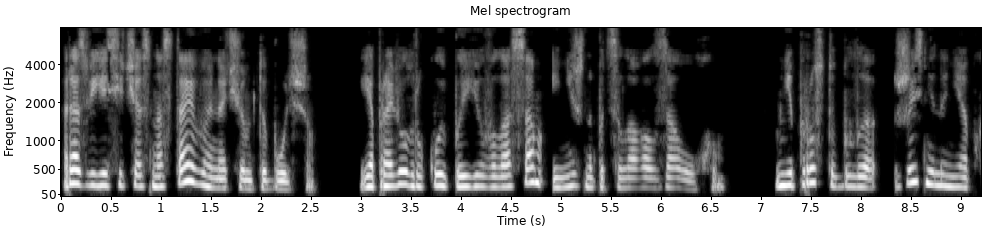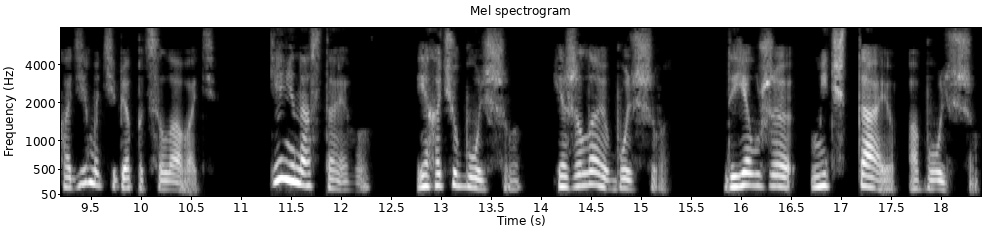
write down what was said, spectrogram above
Разве я сейчас настаиваю на чем-то большем? Я провел рукой по ее волосам и нежно поцеловал за ухом. Мне просто было жизненно необходимо тебя поцеловать. Я не настаиваю. Я хочу большего. Я желаю большего. Да я уже мечтаю о большем.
